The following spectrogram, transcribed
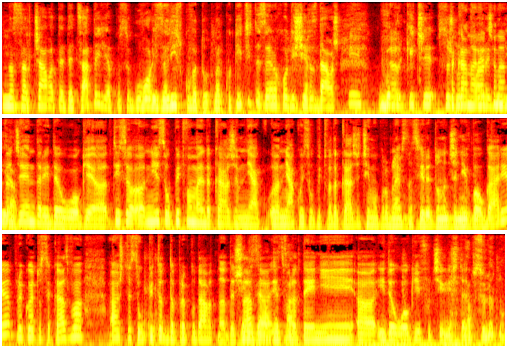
насърчавате децата или ако се говори за рисковете от наркотиците, се находиш и раздаваш. И, въпреки, че всъщност Така наречената джендър идеология. Ти се, ние се опитваме да кажем, няко, някой се опитва да каже, че има проблем с насилието на жени в България, при което се казва, а, ще се опитат да преподават на децата извратени а, идеологии в училище. Абсолютно.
